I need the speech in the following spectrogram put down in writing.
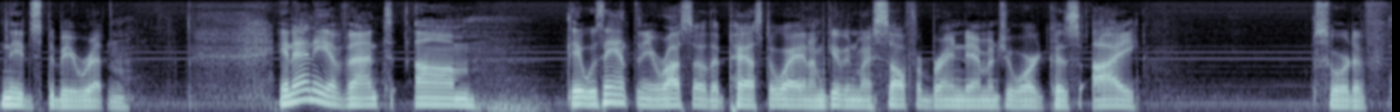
needs to be written. In any event, um, it was Anthony Russo that passed away, and I'm giving myself a brain damage award because I sort of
